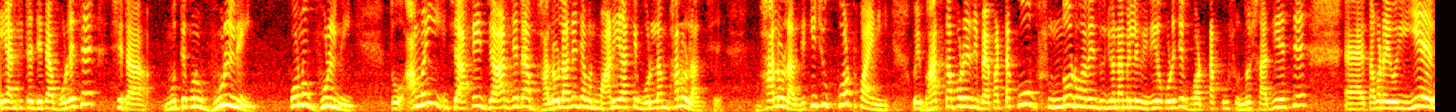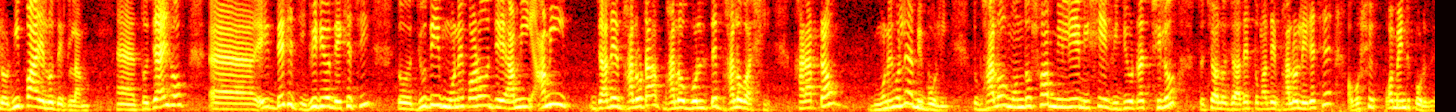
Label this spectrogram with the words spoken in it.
এই আন্টিটা যেটা বলেছে, সেটা মধ্যে কোনো ভুল নেই, কোনো ভুল নেই। তো আমি যাকে, যার যেটা ভালো লাগে, যেমন মারিয়াকে বললাম, ভালো লাগছে ভালো লাগছে, কিছু খোট পাইনি। ওই ভাত কাপড়ের ব্যাপারটা খুব সুন্দরভাবে দুজনা মিলে ভিডিও করেছে, ঘরটা খুব সুন্দর সাজিয়েছে তারপরে ওই ইয়ে এলো, নিপা এলো দেখলাম হ্যাঁ তো যাই হোক এই দেখেছি ভিডিও দেখেছি। তো যদি মনে করো যে আমি আমি যাদের ভালোটা, ভালো বলতে ভালোবাসি, খারাপটাও মনে হলে আমি বলি। তো ভালো মন্দ সব মিলিয়ে মিশিয়ে ভিডিওটা ছিল। তো চলো, যাদের তোমাদের ভালো লেগেছে, অবশ্যই কমেন্ট করবে।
